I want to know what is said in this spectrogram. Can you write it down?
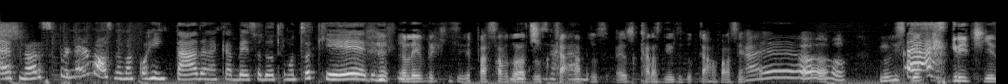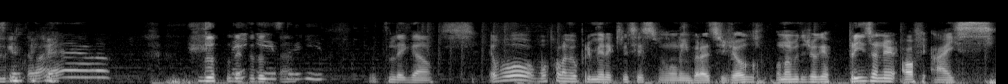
É, afinal era super normal, você dá uma correntada na cabeça do outro motoqueiro, enfim. Eu lembro que você passava do lado dos carros, aí os caras dentro do carro falavam assim, ah, é, ó. Não esqueça Ah. esses gritinhos, gritavam, ah, é. Do, dentro do isso, carro. isso. Muito legal. Eu vou, vou falar meu primeiro aqui, não sei se vocês vão lembrar desse jogo. O nome do jogo é Prisoner of Ice.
